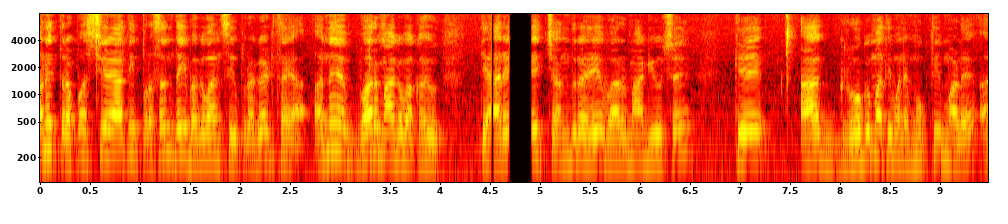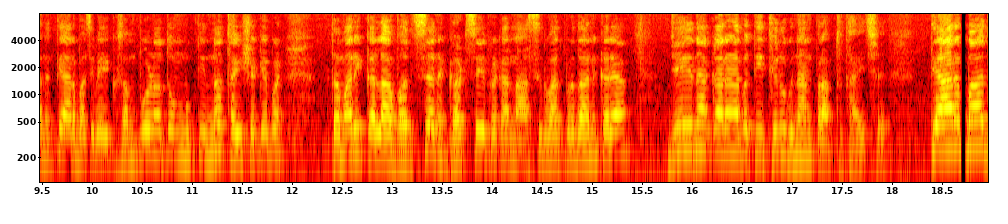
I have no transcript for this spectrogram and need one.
અને તપશ્ચર્યાથી પ્રસન્ન થઈ ભગવાન શિવ પ્રગટ થયા અને વર માગવા કહ્યું. ત્યારે ચંદ્રએ વર માગ્યું છે કે આ રોગમાંથી મને મુક્તિ મળે અને ત્યારબાદ એક સંપૂર્ણ તો મુક્તિ ન થઈ શકે, પણ તમારી કલા વધશે અને ઘટશે એ પ્રકારના આશીર્વાદ પ્રદાન કર્યા, જેના કારણે આપણે તિથિનું જ્ઞાન પ્રાપ્ત થાય છે. ત્યારબાદ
